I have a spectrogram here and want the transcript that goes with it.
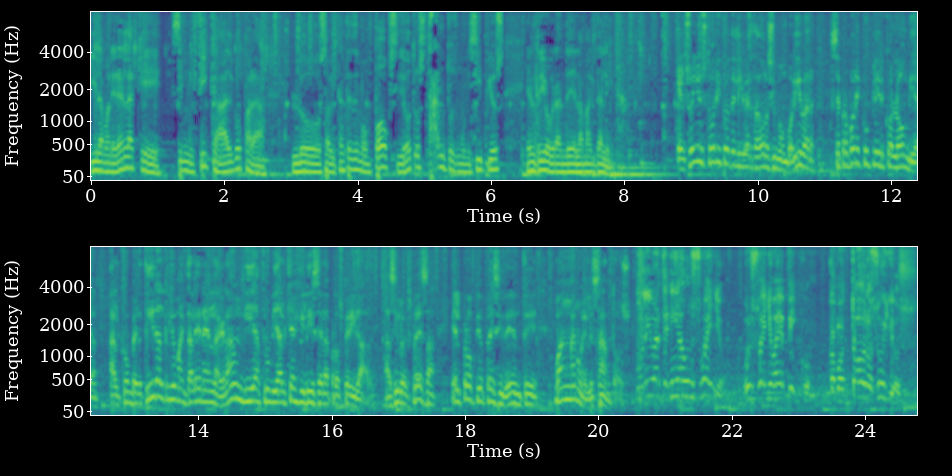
y la manera en la que significa algo para los habitantes de Mompox y de otros tantos municipios el Río Grande de la Magdalena. El sueño histórico del libertador Simón Bolívar se propone cumplir Colombia al convertir al río Magdalena en la gran vía fluvial que agilice la prosperidad. Así lo expresa el propio presidente Juan Manuel Santos. Bolívar tenía un sueño, un sueño épico, como todos los suyos,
